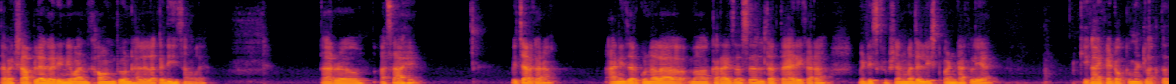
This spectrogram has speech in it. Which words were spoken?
त्यापेक्षा आपल्या घरी निवांत खाऊन पिऊन राहिलेला कधीही चांगलं आहे. तर असं आहे. विचार करा. आणि जर कुणाला करायचं असेल तर तयारी करा. मी डिस्क्रिप्शनमध्ये लिस्ट पण टाकली आहे की काय काय डॉक्युमेंट लागतात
